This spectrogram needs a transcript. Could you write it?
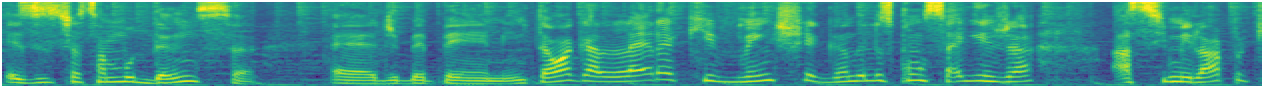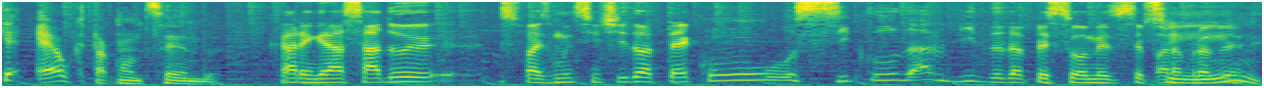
existe essa mudança é, de BPM. Então a galera que vem chegando, eles conseguem já assimilar porque é o que tá acontecendo. Cara, engraçado, isso faz muito sentido até com o ciclo da vida da pessoa mesmo, você para pra ver.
